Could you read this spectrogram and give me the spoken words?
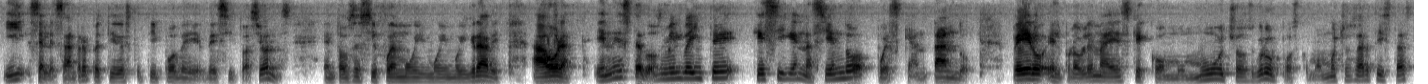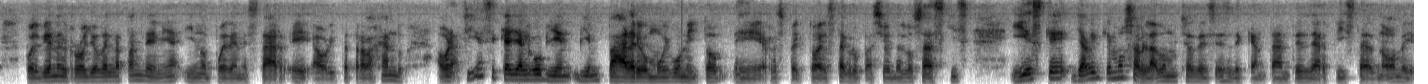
y se les han repetido este tipo de, de, situaciones. Entonces sí fue muy, muy, muy grave. Ahora, en este 2020, ¿qué siguen haciendo? Pues cantando. Pero el problema es que como muchos grupos, como muchos artistas, pues viene el rollo de la pandemia y no pueden estar eh, ahorita trabajando. Ahora, fíjense que hay algo bien, bien padre o muy bonito eh, respecto a esta agrupación de los Askis, y es que ya ven que hemos hablado muchas veces de cantantes, de artistas, ¿no? De,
